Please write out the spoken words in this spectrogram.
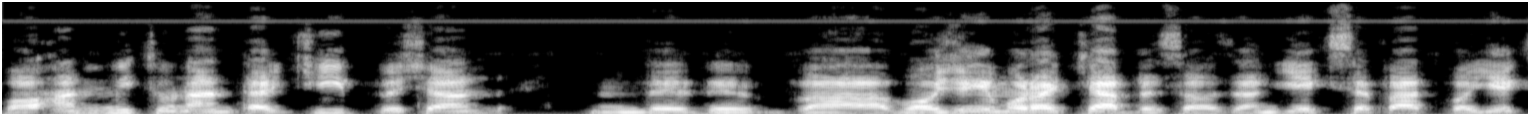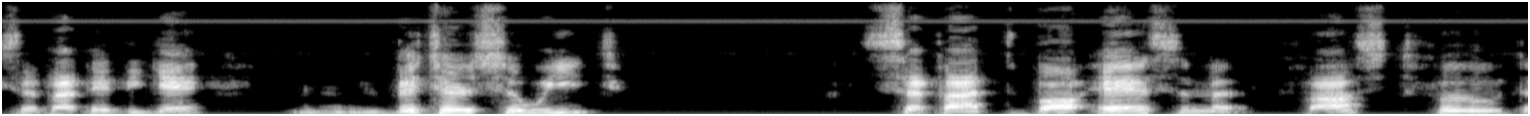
با هم می‌تونن ترکیب بشن و واژه مرکب بسازن. یک صفت با یک صفت دیگه. Bitter sweet صفت با اسم fast food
